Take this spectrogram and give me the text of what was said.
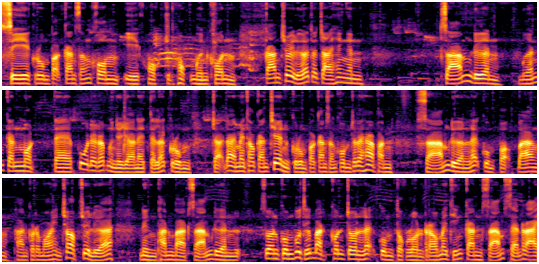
4. กลุ่มประกันสังคมอีก 6.6 หมื่นคน การช่วยเหลือจะจ่ายให้เงิน 3 เดือนเหมือนกันหมด แต่ผู้ได้รับเงินเยียวยาในแต่ละกลุ่มจะได้ไม่เท่ากันเช่น กลุ่มประกันสังคมจะได้ 5,000 3 เดือน และกลุ่มเปราะบาง ผ่านครมเห็นชอบช่วยเหลือ 1,000 บาท 3 เดือน ส่วนกลุ่มผู้ถือบัตรคนจน และกลุ่มตกหล่นเราไม่ทิ้งกัน 3 0 0แสนราย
